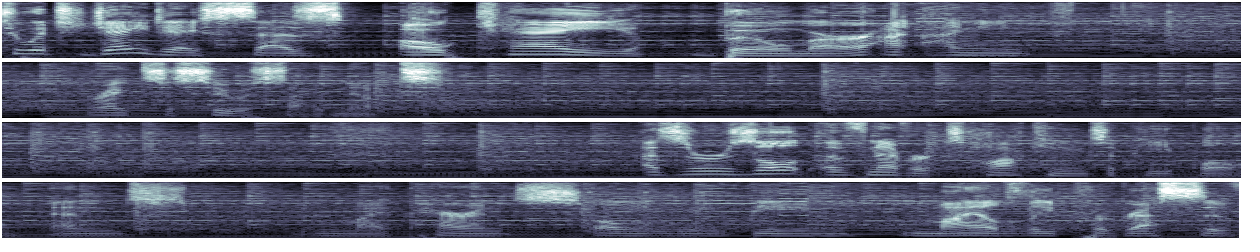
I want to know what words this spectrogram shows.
To which JJ says, Okay, boomer. I, I mean, writes a suicide note. As a result of never talking to people, and my parents only being mildly progressive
